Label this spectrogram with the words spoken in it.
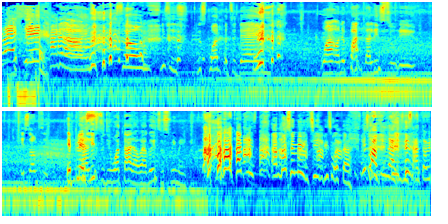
Gracie. Hi guys. So this is the squad for today. We're on a path that leads to a a something. a That place. leads to the water that we are going to swim in. Please, I'm not swimming with you in this water. This one feels like it's in Santorini.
